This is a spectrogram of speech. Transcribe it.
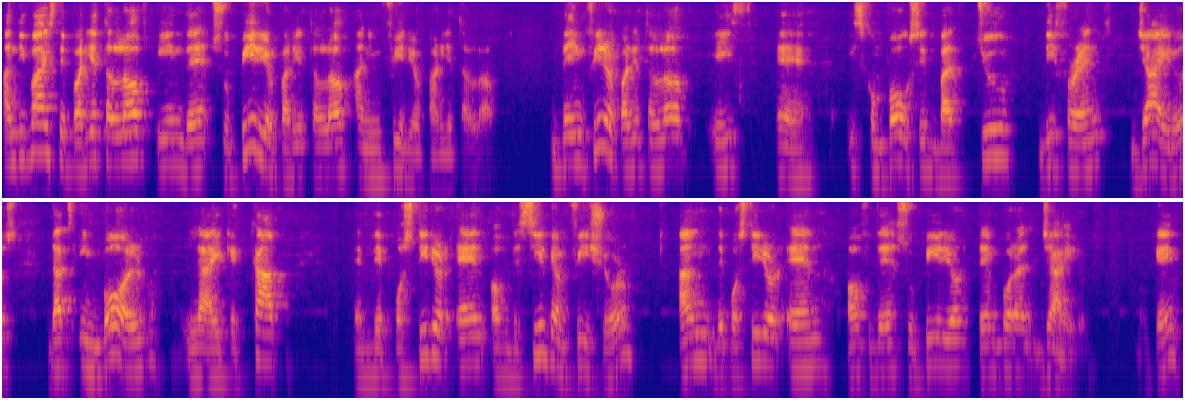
and divides the parietal lobe in the superior parietal lobe and inferior parietal lobe. The inferior parietal lobe is, uh, is composed by two different gyrus that involve like a cup the posterior end of the Sylvian fissure and the posterior end of the superior temporal gyrus. Okay,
